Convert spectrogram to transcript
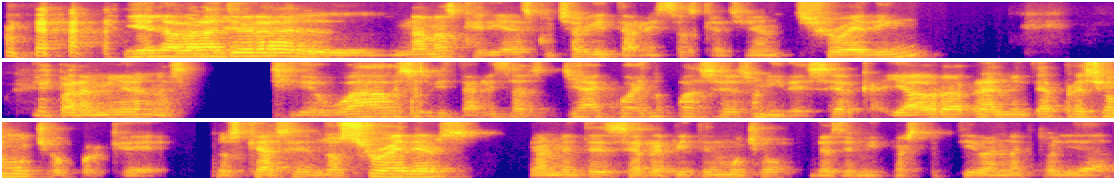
Y la verdad yo era el, nada más quería escuchar guitarristas que hacían shredding y para mí eran así de, wow, esos guitarristas, Jack White no puede hacer eso ni de cerca. Y ahora realmente aprecio mucho porque los que hacen, los shredders, realmente se repiten mucho desde mi perspectiva en la actualidad.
